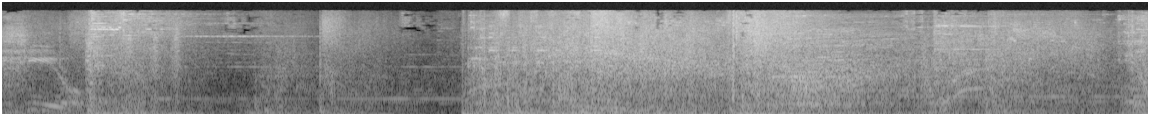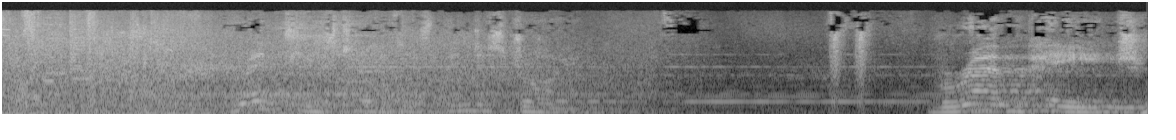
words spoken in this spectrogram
Shield. Red Team's turret has been destroyed. Rampage.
